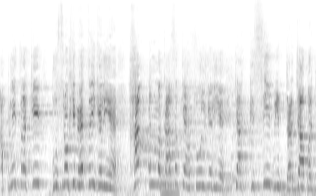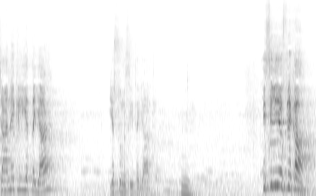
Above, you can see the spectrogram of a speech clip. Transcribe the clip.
اپنی ترقی دوسروں کی بہتری کے لیے ہیں۔ ہم ان مقاصد کے حصول کے لیے کیا کسی بھی درجہ پر جانے کے لیے تیار ہیں؟ یسوع مسیح تیار تھا۔ اسی لیے اس نے کہا،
